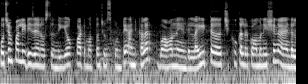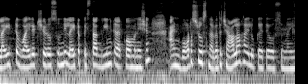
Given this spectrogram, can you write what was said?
పోచంపల్లి డిజైన్ వస్తుంది. యోగ్ పార్ట్ మొత్తం చూసుకుంటే. అండ్ కలర్ బాగున్నాయండి. లైట్ చిక్కు colour combination and light violet shade వస్తుంది. లైట్ పిస్తా green colour combination. And borders చూస్తున్నారు కదా చాలా హై లుక్ అయితే వస్తున్నాయి.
